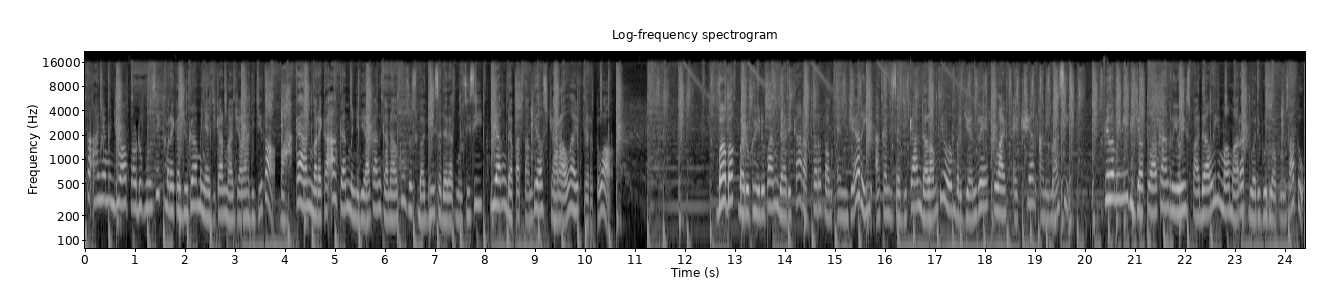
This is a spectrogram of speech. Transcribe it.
Tak hanya menjual produk musik, mereka juga menyajikan majalah digital. Bahkan mereka akan menyediakan kanal khusus bagi sederet musisi yang dapat tampil secara live virtual. Babak baru kehidupan dari karakter Tom and Jerry akan disajikan dalam film bergenre live action animasi. Film ini dijadwalkan rilis pada 5 Maret 2021.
